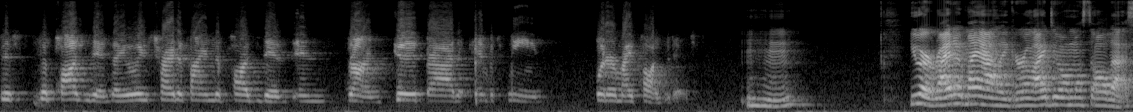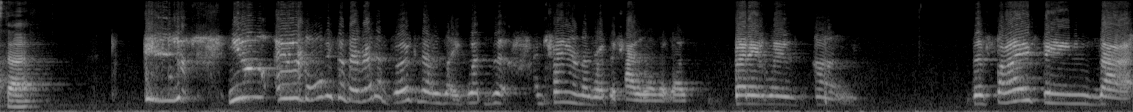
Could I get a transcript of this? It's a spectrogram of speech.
just the positives. I always try to find the positives in runs, good, bad, in between. What are my positives? Mm-hmm. You are right up my alley, girl. I do almost all that stuff. you know, it was all because I read a book that was like, what the, I'm trying to remember what the title of it was, but it was um, the five things that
